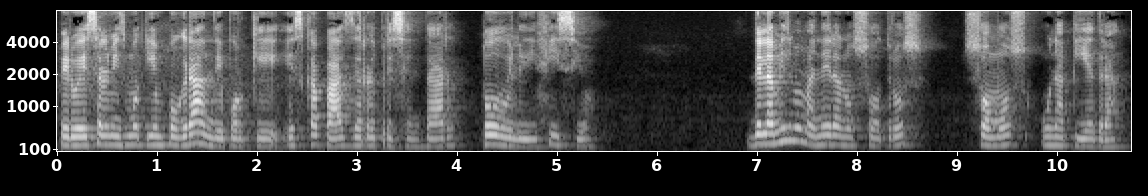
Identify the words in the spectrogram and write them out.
pero es al mismo tiempo grande porque es capaz de representar todo el edificio. De la misma manera nosotros somos una piedra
